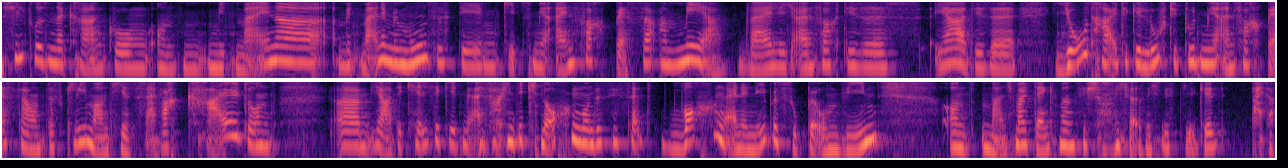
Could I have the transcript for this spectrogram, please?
Schilddrüsenerkrankung und mit meiner, mit meinem Immunsystem geht's mir einfach besser am Meer, weil ich einfach dieses, ja, diese jodhaltige Luft, die tut mir einfach besser und das Klima und hier ist es einfach kalt und ähm, ja, die Kälte geht mir einfach in die Knochen und es ist seit Wochen eine Nebelsuppe um Wien. Und manchmal denkt man sich schon, ich weiß nicht, wie es dir geht, also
